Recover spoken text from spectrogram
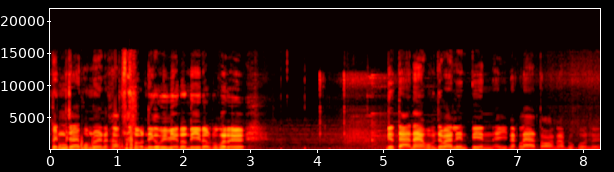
เป็นกำลังใจให้ผมด้วยนะครับสำหรับวันนี้ก็มีเพียงเท่านี้นะครับทุกคนเออเดี๋ยวตาหน้าผมจะมาเล่นเป็นไอ้นักล่าต่อนะครับทุกคนเลย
